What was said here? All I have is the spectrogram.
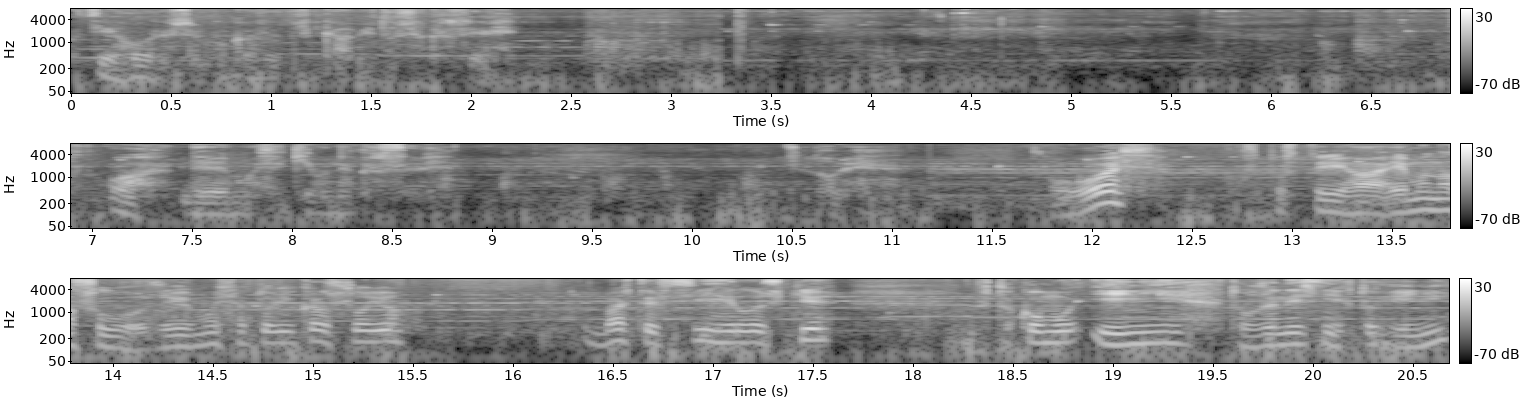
оці гори ще покажу, цікаві, дуже красиві. О, дивимося, які вони красиві. Чудові. Ось, спостерігаємо, насолоджуємося тою красою. Бачите, всі гілочки в такому іні, то вже не сніг, то іні.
